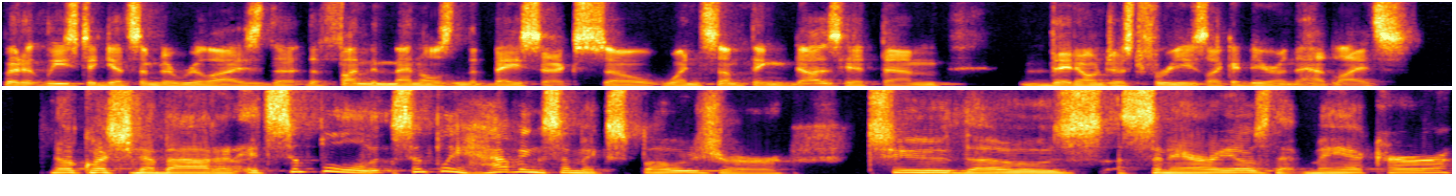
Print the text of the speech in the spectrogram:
but at least it gets them to realize the, the fundamentals and the basics. So when something does hit them, they don't just freeze like a deer in the headlights. No question about it. It's simple, simply having some exposure to those scenarios that may occur.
